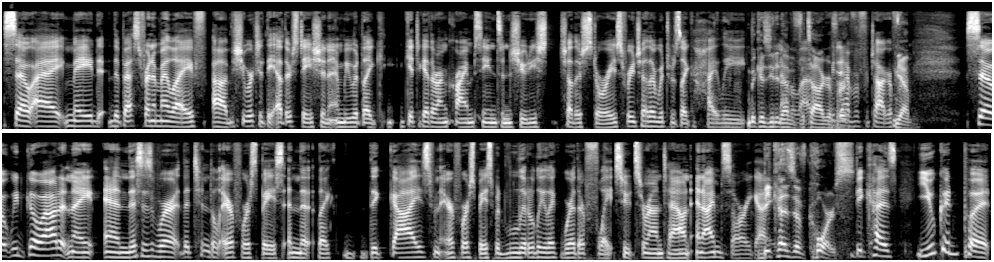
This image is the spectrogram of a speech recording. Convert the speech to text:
So I made the best friend of my life. Um, she worked at the other station, and we would like get together on crime scenes and shoot each other's stories for each other, which was like highly Because you didn't have a allowed. photographer. We didn't have a photographer. yeah. So we'd go out at night, and this is where the Tyndall Air Force Base and the like the guys from the Air Force Base would literally like wear their flight suits around town. And I'm sorry, guys, Because of course. because you could put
